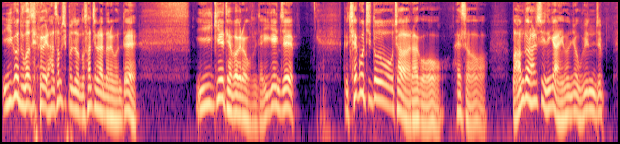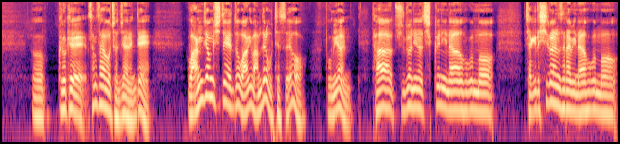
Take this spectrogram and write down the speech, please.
이거 누가 생각해 한 30분 정도 산책을 한다는 건데 이게 대박이라고 봅니다. 이게 이제 그 최고 지도자라고 해서 마음대로 할 수 있는 게 아니거든요. 우리는 이제 어, 그렇게 상상하고 전제하는데 왕정 시대에도 왕이 마음대로 못했어요. 보면 다 주변이나 측근이나 혹은 뭐 자기를 싫어하는 사람이나 혹은 뭐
